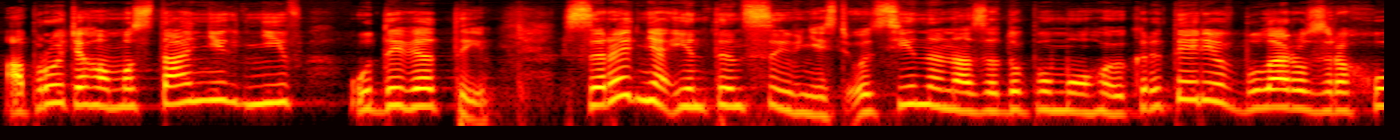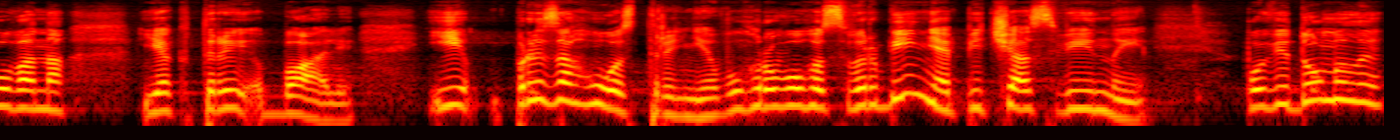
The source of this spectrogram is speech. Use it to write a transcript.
а протягом останніх днів у 9. Середня інтенсивність, оцінена за допомогою критеріїв, була розрахована як 3 балі. І при загостренні вугрового свербіння під час війни повідомили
